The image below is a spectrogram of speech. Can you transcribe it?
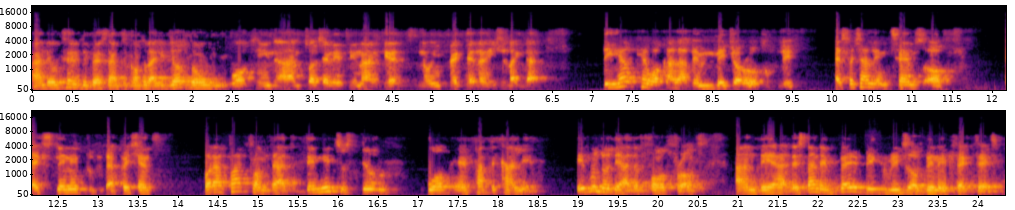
and they'll tell you the best time to come so that you just don't walk in and touch anything and get you know infected and issues like that. The healthcare workers have a major role to play, especially in terms of explaining to their patients. But apart from that, they need to still work empathically, even though they are the forefront and they are, they stand a very big risk of being infected.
